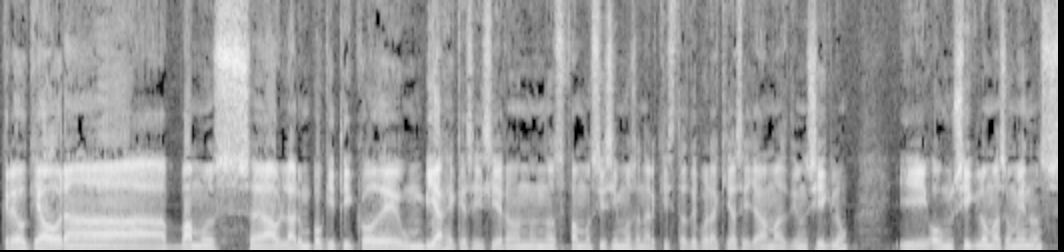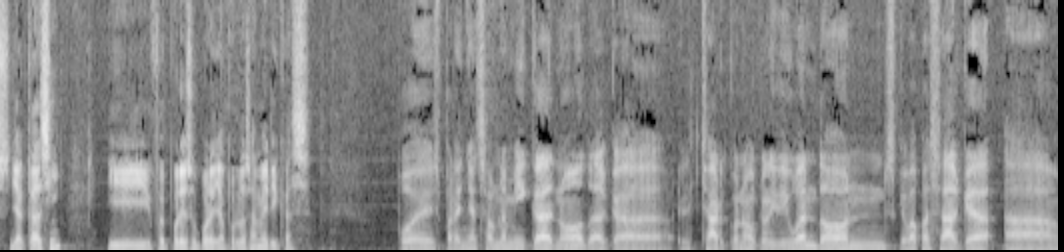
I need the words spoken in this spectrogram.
creo que ahora vamos a hablar un poquitico de un viaje que se hicieron unos famosísimos anarquistas de por aquí hace ya más de un siglo, y, o un siglo más o menos, ya casi, y fue por eso por allá por las Américas. pues, per enllaçar una mica no, de que el charco no, que li diuen doncs que va passar que eh,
